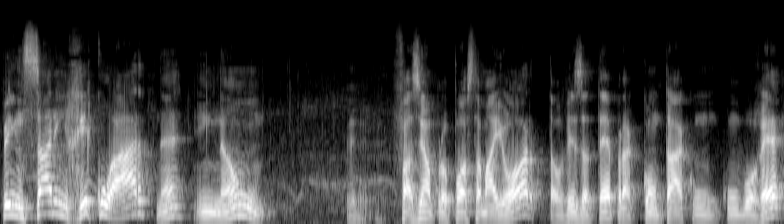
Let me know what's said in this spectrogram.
pensar em recuar, né, em não é, fazer uma proposta maior, talvez até para contar com, com o Borré,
